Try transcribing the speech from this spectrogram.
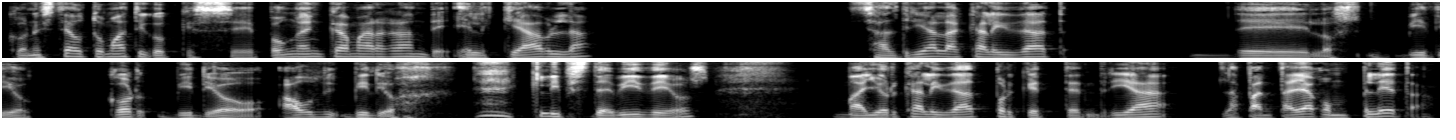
con este automático que se ponga en cámara grande, el que habla, saldría la calidad de los video, clips de vídeos, mayor calidad porque tendría la pantalla completa.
